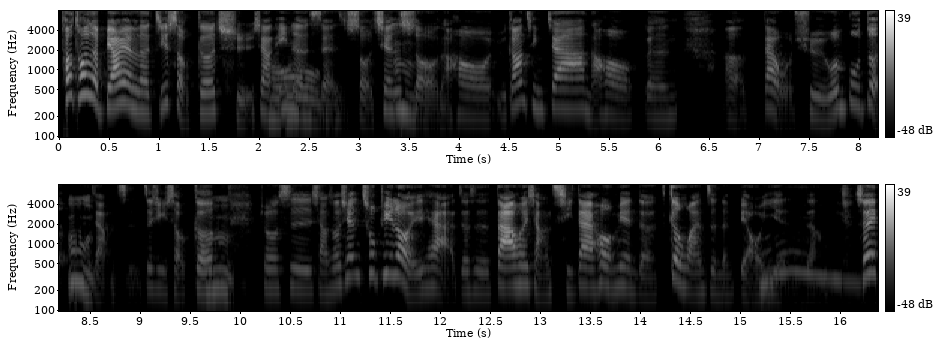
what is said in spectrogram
偷偷的表演了几首歌曲，像哦 Innocent 手牵嗯手，然后与钢琴家，然后跟呃带我去温布顿，嗯这样子这几首歌，嗯就是想说先出披露一下，就是大家会想期待后面的更完整的表演这样。嗯所以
